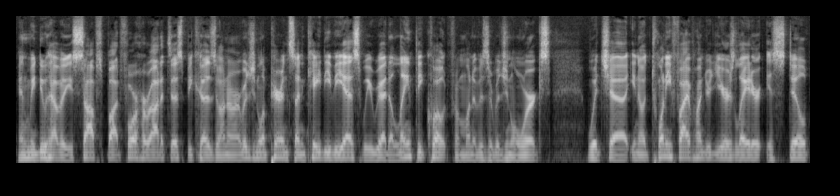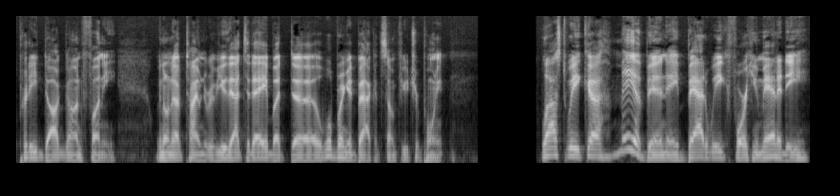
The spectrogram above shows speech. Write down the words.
And we do have a soft spot for Herodotus because on our original appearance on KDVS, we read a lengthy quote from one of his original works, which, uh, you know, 2,500 years later is still pretty doggone funny. We don't have time to review that today, but uh, we'll bring it back at some future point. Last week uh, may have been a bad week for humanity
